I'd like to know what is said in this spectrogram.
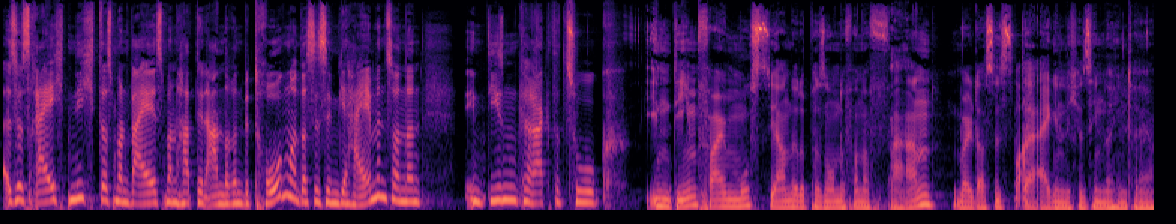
Also es reicht nicht, dass man weiß, man hat den anderen betrogen und das ist im Geheimen, sondern in diesem Charakterzug. In dem Fall muss die andere Person davon erfahren, weil das ist der eigentliche Sinn dahinter, ja.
